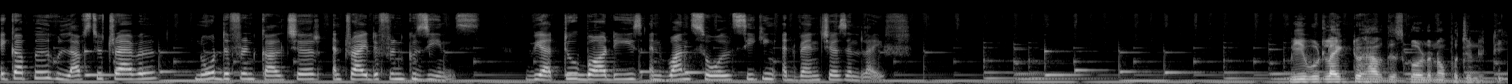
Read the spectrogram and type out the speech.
A couple who loves to travel, know different culture, and try different cuisines. We are two bodies and one soul seeking adventures in life. We would like to have this golden opportunity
